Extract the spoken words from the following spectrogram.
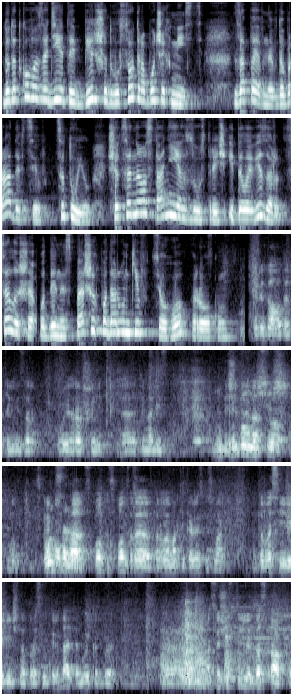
додатково задіяти більше 200 робочих місць, запевнив добрадівців, цитую, що це не остання їх зустріч, і телевізор це лише один із перших подарунків цього року. передал этот телевизор выигравший э, финалист Ну, при 2013 помощи ж ну, с при пом- спонсора. да, спон- спонсора торговой марки «Королевский смак». Это Василий лично просил передать, а мы как бы э, осуществили доставку.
